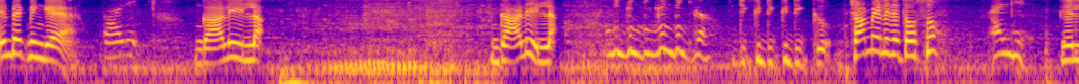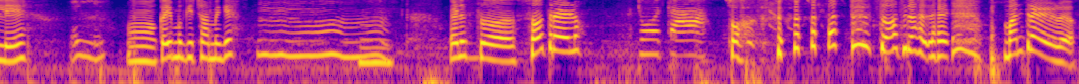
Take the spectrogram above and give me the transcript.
ಏನು ಬೇಕು ನಿಮಗೆ ಗಾಳಿ. ಗಾಳಿ ಇಲ್ಲ. ಗಾಳಿ ಇಲ್ಲ. ದಿಗ್ಗು ದಿಗ್ಗು ದಿಗ್ಗು. ಚಾಮಿ ಎಲ್ಲಿದೆ ತೋರಿಸು? ಎಲ್ಲಿ? ಹ್ಞೂ ಕೈ ಮುಗಿ ಚಾಮಿಗೆ. ಹೇಳು ಸೋತ್ರ ಹೇಳು. ಸೋತ್ರ. ಸೋತ್ರ ಅಲ್ಲ. ಮಂತ್ರ ಹೇಳು.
